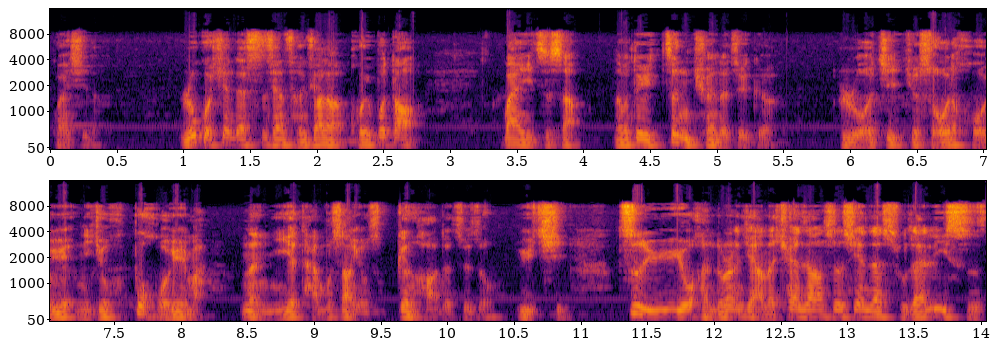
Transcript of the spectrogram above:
关系的。如果现在市场成交量回不到万亿之上，那么对于证券的这个逻辑，就所谓的活跃，你就不活跃嘛，那你也谈不上有更好的这种预期。至于有很多人讲的，券商是现在处在历史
